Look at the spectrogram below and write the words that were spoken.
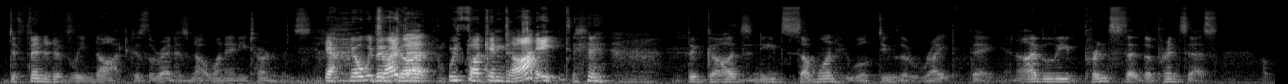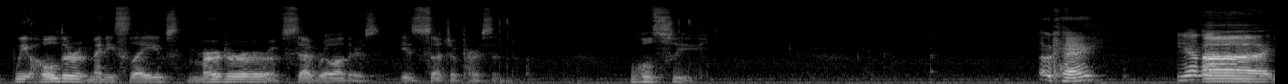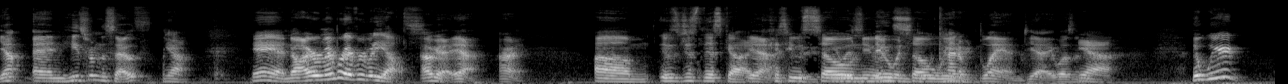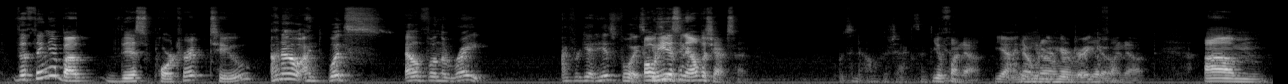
definitively not, because Loren has not won any tournaments. Yeah, no, we The tried god- that. We fucking died. the gods need someone who will do the right thing, and I believe Prince the princess, we holder of many slaves, murderer of several others, is such a person. We'll see. Okay. Yeah. that- Uh, yeah, and he's from the south. yeah. Yeah. Yeah. No, I remember everybody else. Okay, yeah, all right, Um, it was just this guy. yeah, because he was so new, and, so weird. kind of bland. Yeah, he wasn't. yeah. The weird, the thing about this portrait too. Oh no! I, what's Elf on the right? I forget his voice. Oh, he has an Elvish accent. What's an Elvish accent? You'll find out. Yeah, I know. If When you don't hear Draco. You'll find out. Um,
